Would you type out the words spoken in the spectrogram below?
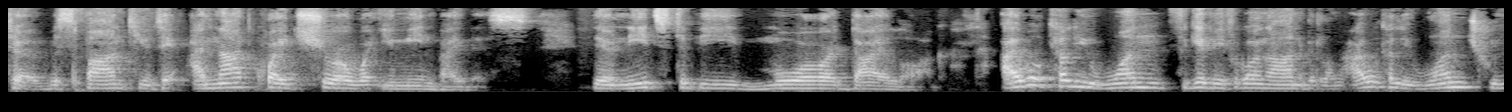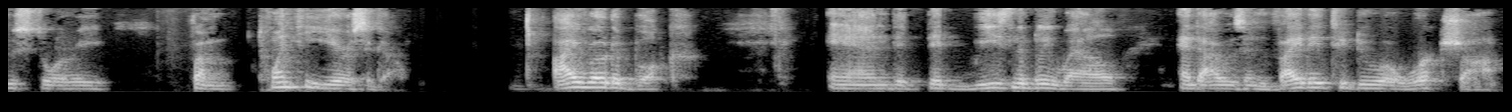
to respond to you and say, I'm not quite sure what you mean by this. There needs to be more dialogue. I will tell you one, forgive me for going on a bit long, I will tell you one true story from 20 years ago. I wrote a book and it did reasonably well and I was invited to do a workshop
